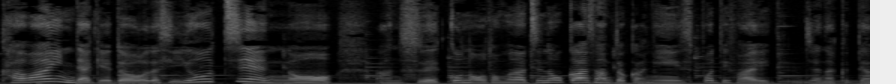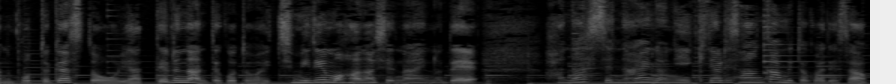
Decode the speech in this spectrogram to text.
可愛いんだけど私幼稚園のあの末っ子のお友達のお母さんとかに Spotify じゃなくてあのポッドキャストをやってるなんてことは1ミリも話してないので話してないのにいきなり参観日とかでさ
